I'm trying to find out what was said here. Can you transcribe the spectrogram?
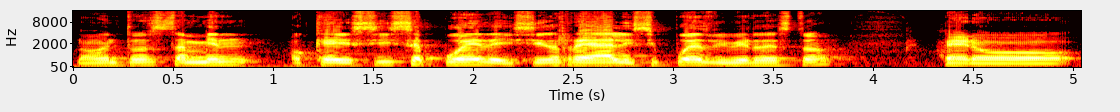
¿No? Entonces también, ok, sí se puede y sí es real y sí puedes vivir de esto, pero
